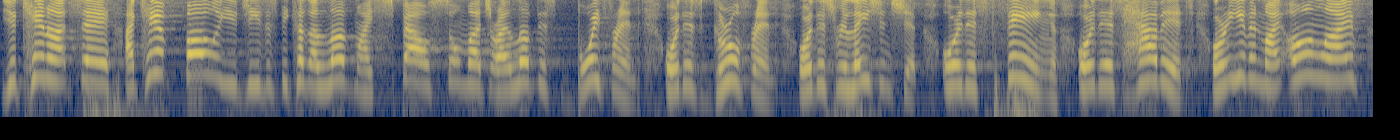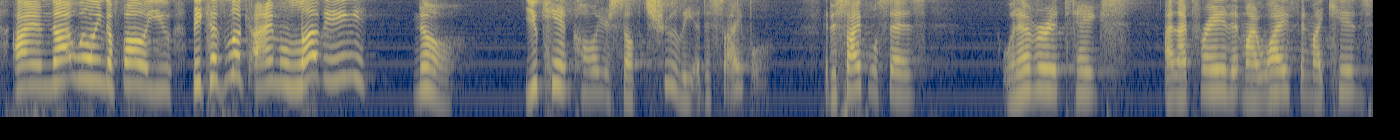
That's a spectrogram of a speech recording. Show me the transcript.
you cannot say, I can't follow you, Jesus, because I love my spouse so much, or I love this boyfriend, or this girlfriend, or this relationship, or this thing, or this habit, or even my own life. I am not willing to follow you because, look, I'm loving. No, you can't call yourself truly a disciple. A disciple says, whatever it takes, And I pray that my wife and my kids,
